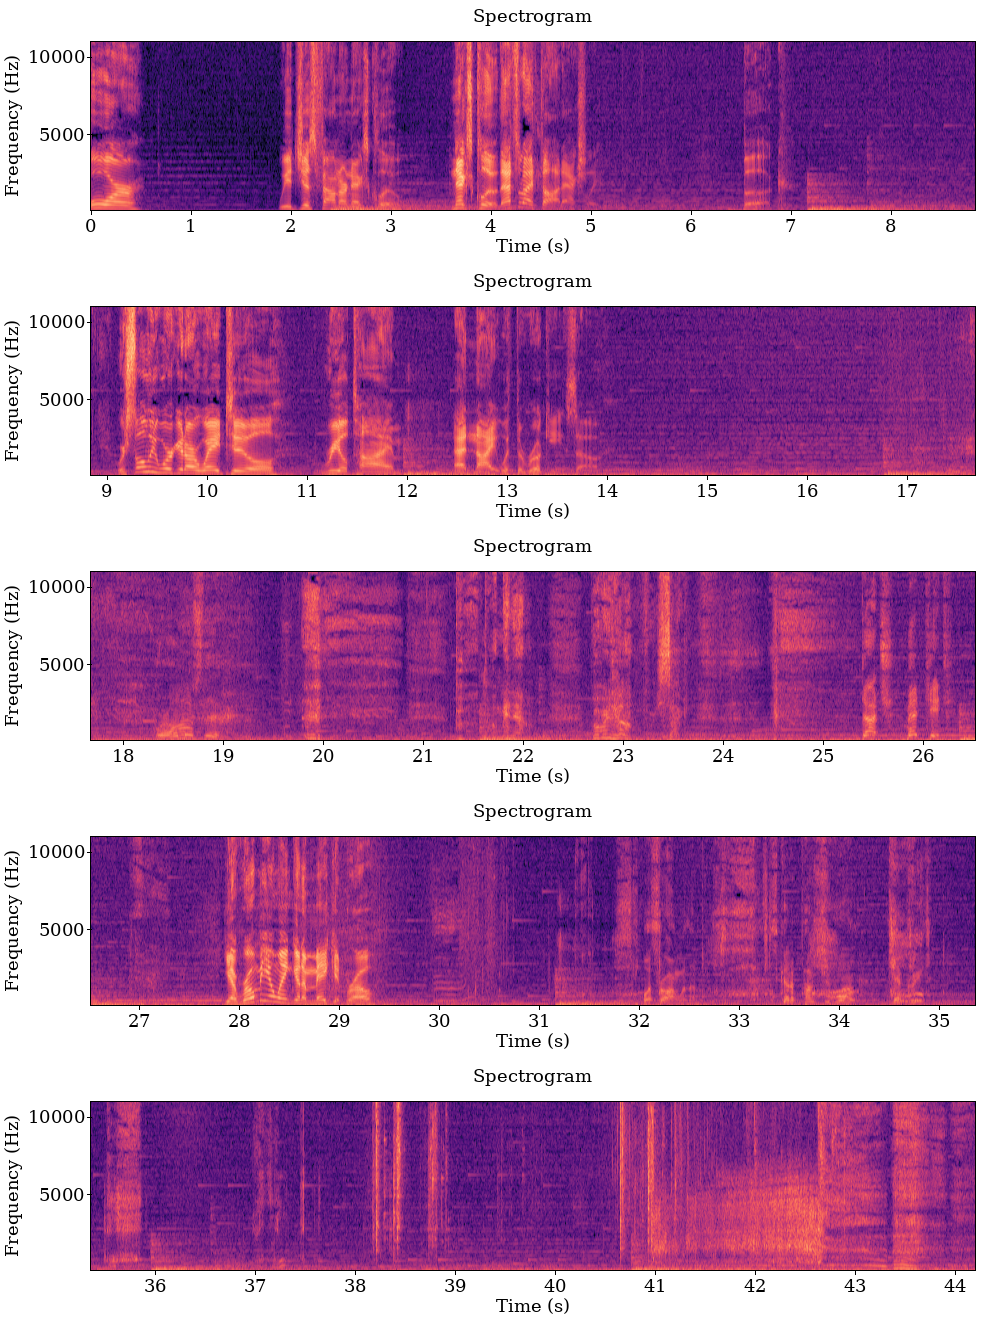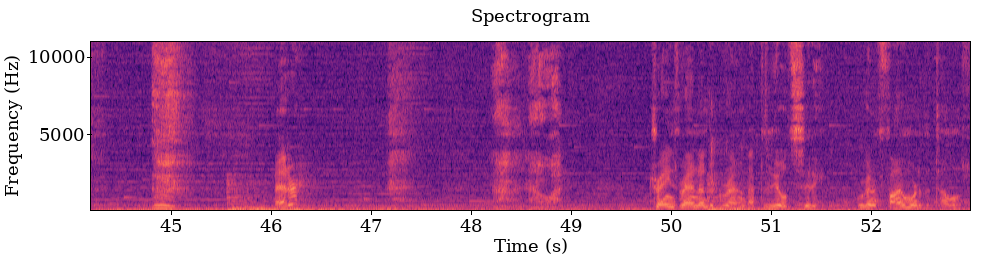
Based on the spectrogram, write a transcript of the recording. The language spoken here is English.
or we had just found our next clue. Next clue. That's what I thought, actually. Book. We're slowly working our way till real time at night with the rookie, so. We're almost there. Put me down. Put me down for a second. Dutch, medkit. Yeah, Romeo ain't gonna make it, bro. What's wrong with him? He's got a punctured lung. Can't breathe. Better? Now what? Trains ran underground up to the old city. We're gonna find one of the tunnels.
